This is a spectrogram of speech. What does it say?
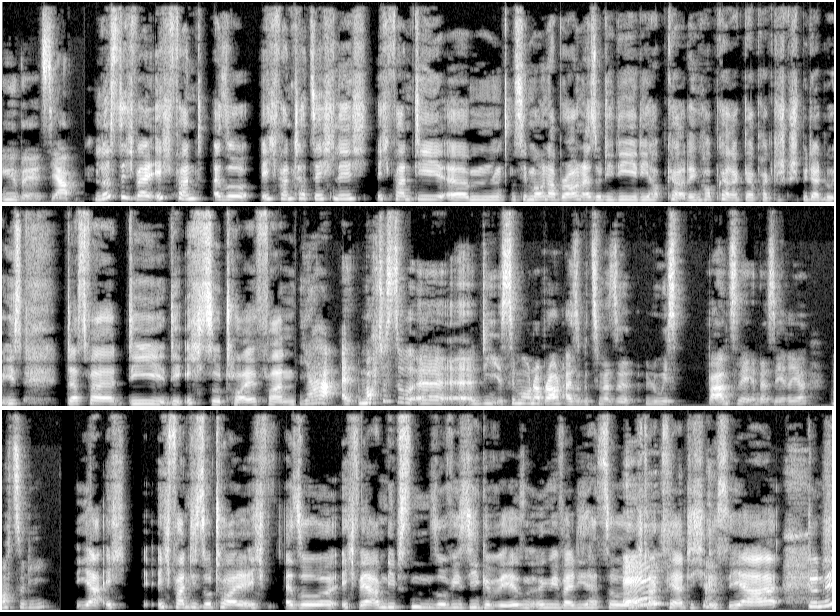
Übelst, ja. Lustig, weil ich fand, also ich fand tatsächlich, ich fand die ähm, Simona Brown, also die die die Hauptchar den Hauptcharakter praktisch gespielt hat, Louise, das war die, die ich so toll fand. Ja, äh, mochtest du äh, die Simona Brown, also beziehungsweise Louise Barnsley in der Serie? Mochtest du die? Ja, ich ich fand die so toll. Ich also ich wäre am liebsten so wie sie gewesen irgendwie, weil die halt so Echt? schlagfertig ist. Ja, du nicht?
